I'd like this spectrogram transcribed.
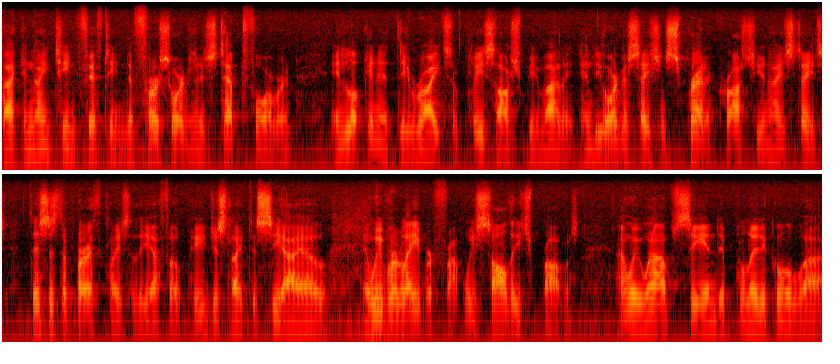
back in 1915. The first organization stepped forward in looking at the rights of police officers being violated, and the organization spread across the United States. This is the birthplace of the FOP, just like the CIO, and we were labor front. We saw these problems, and we went out seeing the political uh,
